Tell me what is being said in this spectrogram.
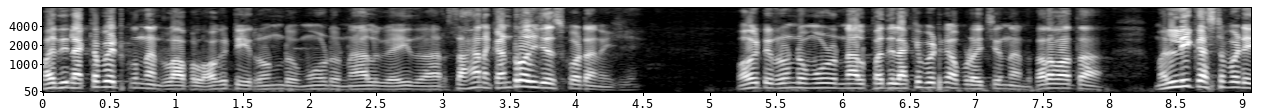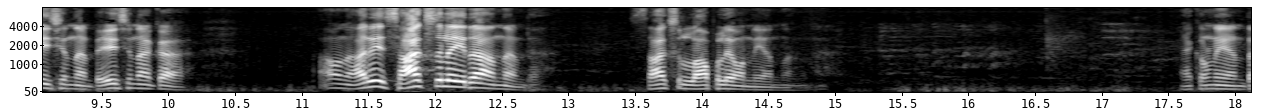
పది లెక్క పెట్టుకుందంట లోపల. ఒకటి రెండు మూడు నాలుగు ఐదు ఆరు. సహన కంట్రోల్ చేసుకోవడానికి. ఒకటి రెండు మూడు నాలుగు పది లెక్క పెట్టుకు అప్పుడు వచ్చిందంట. తర్వాత మళ్ళీ కష్టపడి వేసిందంట. వేసినాక అవును అరే సాక్సులు ఇరా అందంట. సాక్సులు లోపలే ఉన్నాయి అన్నాను ఎక్కడ ఉన్నాయంట?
